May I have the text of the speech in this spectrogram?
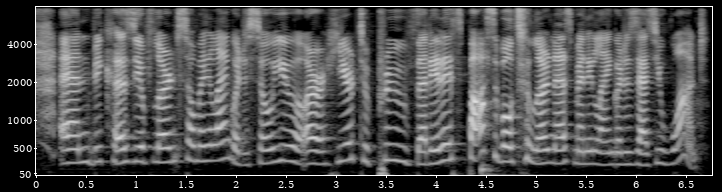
and because you've learned so many languages. So you are here to prove that it is possible to learn as many languages as you want.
